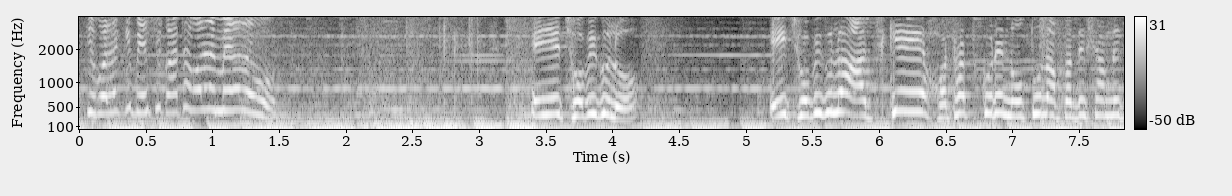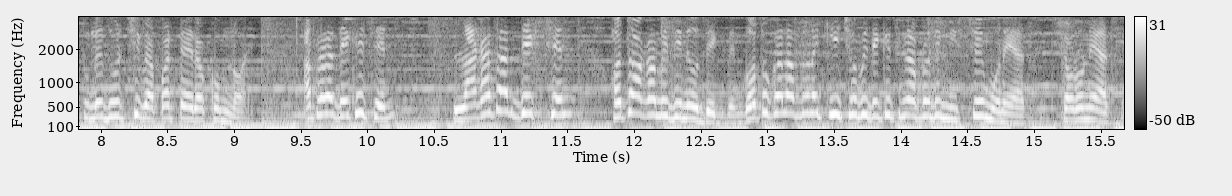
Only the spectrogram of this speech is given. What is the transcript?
দিচ্ছে বলে কি বেশি কথা বলে মেরে দেবো? এই যে ছবিগুলো, এই ছবিগুলো আজকে হঠাৎ করে নতুন আপনাদের সামনে তুলে ধরছি, ব্যাপারটা এরকম নয়। আপনারা দেখেছেন, লাগাতার দেখছেন, হয়তো আগামী দিনেও দেখবেন। গতকাল আপনারা কি ছবি দেখেছিলেন আপনাদের নিশ্চয়ই মনে আছে, স্মরণে আছে।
